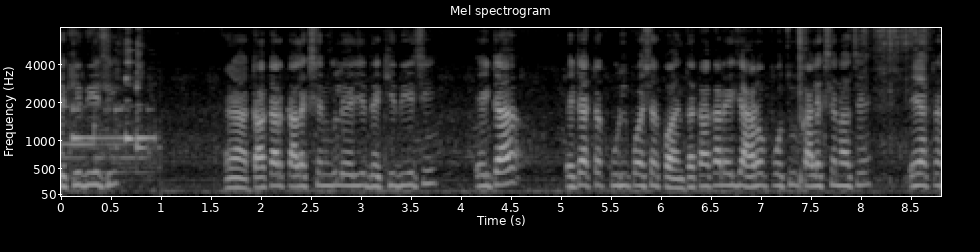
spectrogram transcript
দেখিয়ে দিয়েছি। কাকার কালেকশনগুলি এই যে দেখিয়ে দিয়েছি। এইটা, এটা একটা কুড়ি পয়সার কয়েন তা কাকার এই যে আরও প্রচুর কালেকশান আছে। এই একটা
